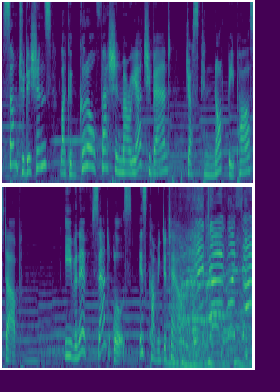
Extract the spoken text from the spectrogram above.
some traditions, like a good old fashioned mariachi band, just cannot be passed up. Even if Santa Claus is coming to town.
